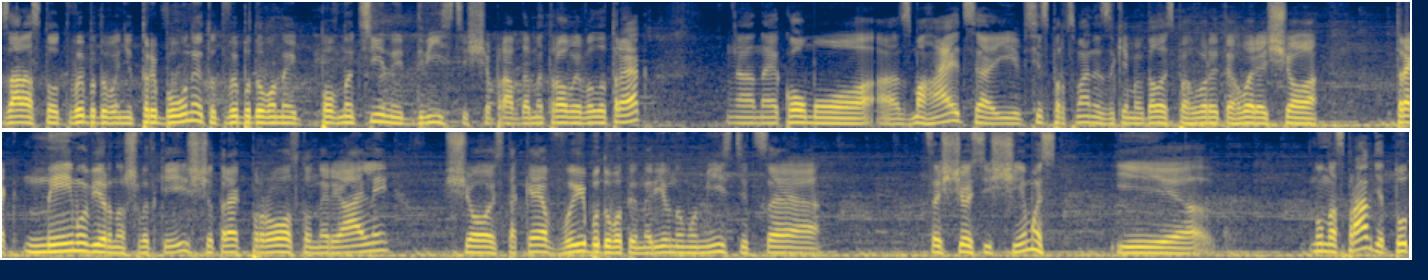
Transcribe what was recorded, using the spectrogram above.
Зараз тут вибудовані трибуни, тут вибудований повноцінний 200, щоправда, метровий велотрек, на якому змагаються. І всі спортсмени, з якими вдалося поговорити, говорять, що трек неймовірно швидкий, що трек просто нереальний. Щось таке вибудувати на рівному місці це це щось із чимось. І ну насправді тут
